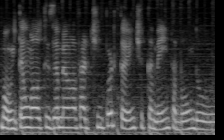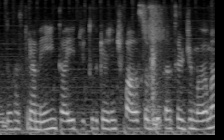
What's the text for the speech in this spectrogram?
Bom, então o autoexame é uma parte importante também, tá bom? Do, do rastreamento aí, de tudo que a gente fala sobre o câncer de mama.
